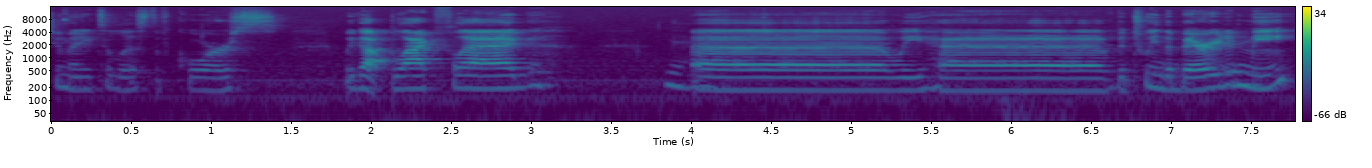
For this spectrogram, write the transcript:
Too many to list, of course. We got Black Flag. Uh, we have Between the Buried and Me.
